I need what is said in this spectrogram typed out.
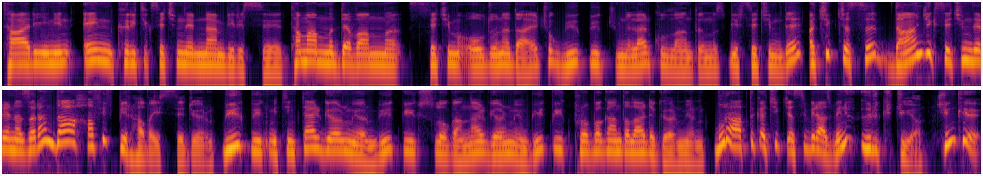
tarihinin en kritik seçimlerinden birisi, tamam mı devam mı seçimi olduğuna dair çok büyük büyük cümleler kullandığımız bir seçimde açıkçası daha önceki seçimlere nazaran daha hafif bir hava hissediyorum. Büyük büyük mitingler görmüyorum, büyük büyük sloganlar görmüyorum, büyük büyük propagandalar da görmüyorum. Bu rahatlık açıkçası biraz beni ürkütüyor. Çünkü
